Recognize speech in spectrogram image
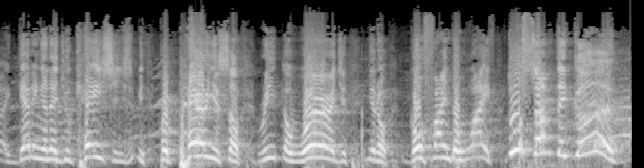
uh, getting an education. You should be preparing yourself. Read the word. You know, go find a wife. Do something good.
